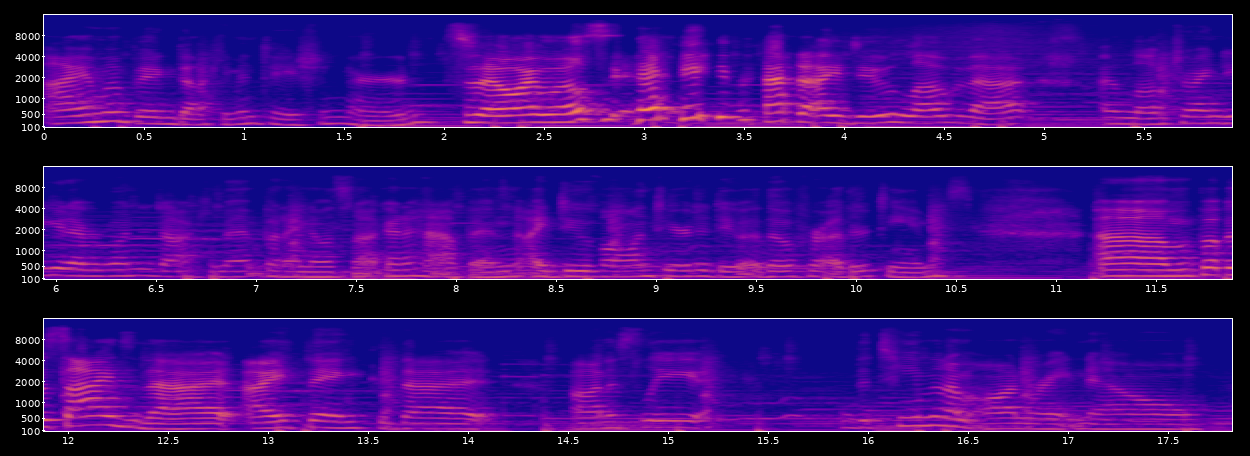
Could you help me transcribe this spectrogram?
I am a big documentation nerd. So I will say that I do love that. I love trying to get everyone to document, but I know it's not going to happen. I do volunteer to do it though for other teams. Um, but besides that, I think that honestly, the team that I'm on right now,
